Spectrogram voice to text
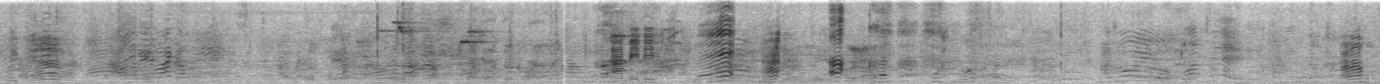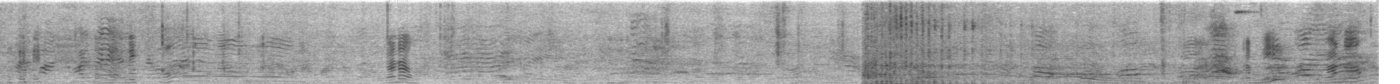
nha, hãy nha. À mẹ đi. à. À. Ngon không? Ngon miệng đi. Ngon không? Ăn đi, ngon không?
